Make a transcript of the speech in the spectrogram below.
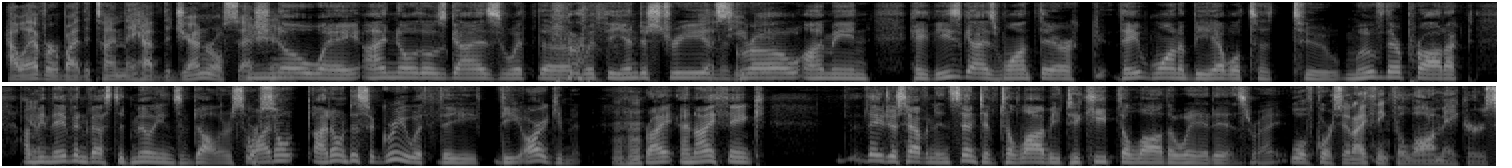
However, by the time they have the general session, No way. I know those guys with the with the industry Yes, and the you grow. I mean, hey, these guys want their they want to be able to to move their product. I Yep. mean, they've invested millions of dollars. So course. Mm-hmm. I don't I don't disagree with the the argument, right? And I think they just have an incentive to lobby to keep the law the way it is, right? Well, of course, and I think the lawmakers,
